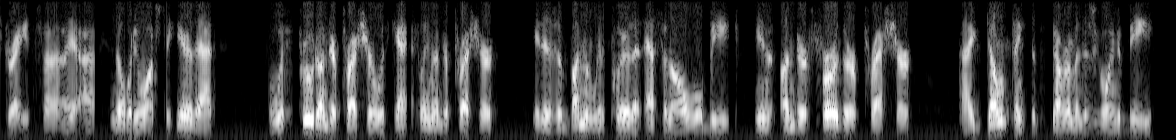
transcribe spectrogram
straits. I, I, nobody wants to hear that. But with crude under pressure, with gasoline under pressure, it is abundantly clear that ethanol will be in under further pressure. I don't think that the government is going to be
